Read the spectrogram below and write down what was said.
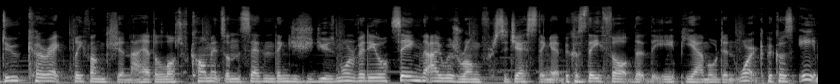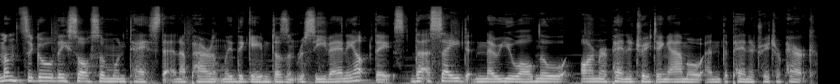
do correctly function. I had a lot of comments on the 7 things you should use more video saying that I was wrong for suggesting it because they thought that the AP ammo didn't work because 8 months ago they saw someone test it and apparently the game doesn't receive any updates. That aside, now you all know armour penetrating ammo and the penetrator perk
